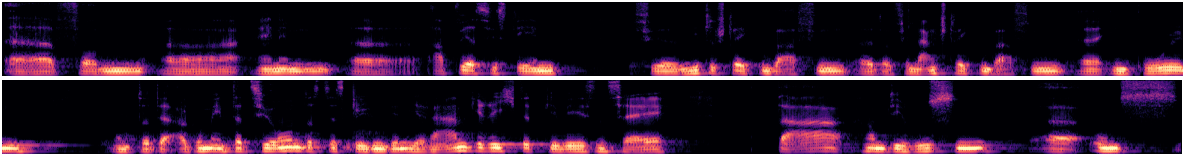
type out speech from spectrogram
äh, von äh, einem äh, Abwehrsystem für Mittelstreckenwaffen oder für Langstreckenwaffen in Polen unter der Argumentation, dass das gegen den Iran gerichtet gewesen sei. Da haben die Russen uns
